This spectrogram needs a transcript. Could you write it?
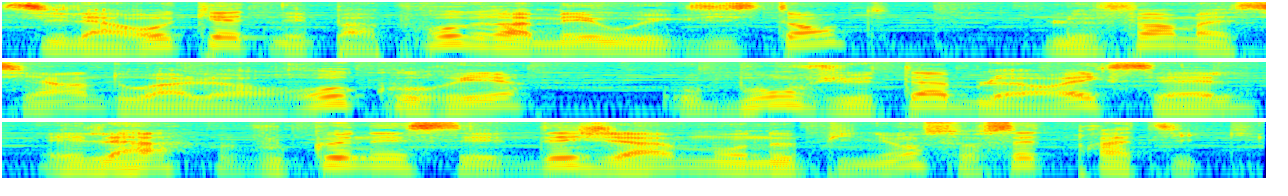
Si la requête n'est pas programmée ou existante, le pharmacien doit alors recourir au bon vieux tableur Excel, et là, vous connaissez déjà mon opinion sur cette pratique.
